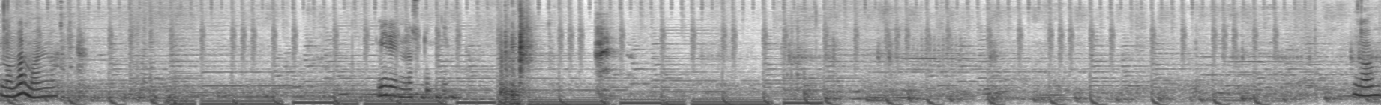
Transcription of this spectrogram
Ну, нормально. Міряємо наступні. Норм.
